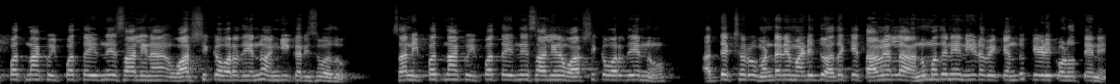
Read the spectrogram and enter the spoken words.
ಇಪ್ಪತ್ನಾಲ್ಕು ಇಪ್ಪತ್ತೈದನೇ ಸಾಲಿನ ವಾರ್ಷಿಕ ವರದಿಯನ್ನು ಅಂಗೀಕರಿಸುವುದು. ಸನ್ ಇಪ್ಪತ್ನಾಲ್ಕು ಇಪ್ಪತ್ತೈದನೇ ಸಾಲಿನ ವಾರ್ಷಿಕ ವರದಿಯನ್ನು ಅಧ್ಯಕ್ಷರು ಮಂಡನೆ ಮಾಡಿದ್ದು ಅದಕ್ಕೆ ತಾವೆಲ್ಲ ಅನುಮೋದನೆ ನೀಡಬೇಕೆಂದು ಕೇಳಿಕೊಳ್ಳುತ್ತೇನೆ.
